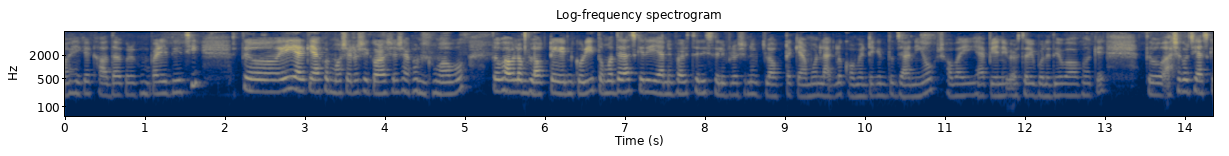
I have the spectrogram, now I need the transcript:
মাহিকে খাওয়া দাওয়া করে ঘুম পাড়িয়ে দিয়েছি। তো এই আর কি, এখন মশাই টশাই করা শেষ, এখন ঘুমাবো। তো ভাবলাম ব্লগটা এন্ড করি। তোমাদের আজকের এই অ্যানিভার্সারি সেলিব্রেশনের ব্লগটা কেমন লাগল কমেন্টে কিন্তু জানিও। সবাই হ্যাপি অ্যানিভার্সারি বলে দিও বাবা মাকে। তো আশা করছি আজকে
